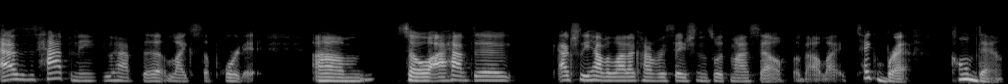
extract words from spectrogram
as it's happening you have to like support it um so i have to actually have a lot of conversations with myself about like take a breath calm down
